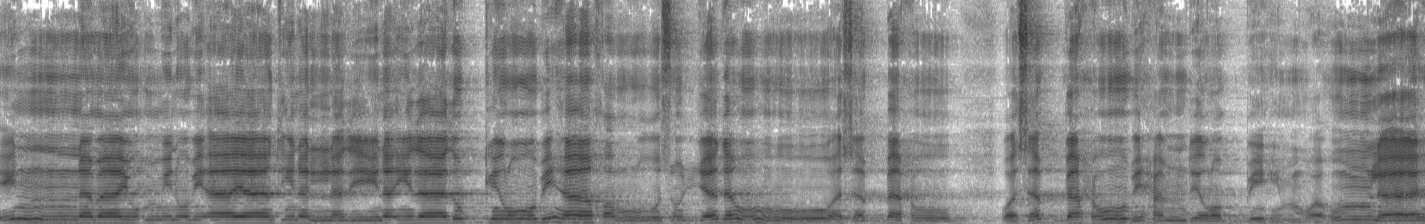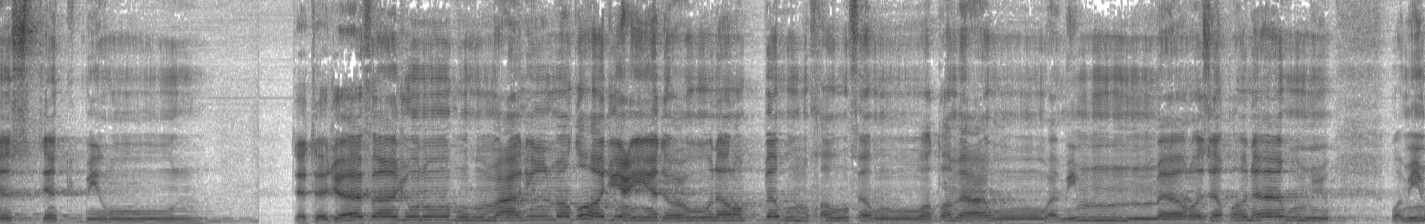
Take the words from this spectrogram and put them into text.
إنما يؤمن بآياتنا الذين إذا ذكروا بها خروا سجدا وسبحوا وسبحوا بحمد ربهم وهم لا يستكبرون. تتجافى جنوبهم عن المضاجع يدعون ربهم خوفا وطمعا ومما رزقناهم ومن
